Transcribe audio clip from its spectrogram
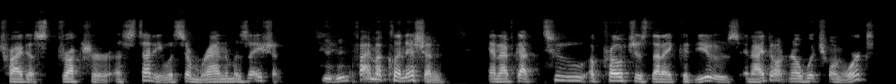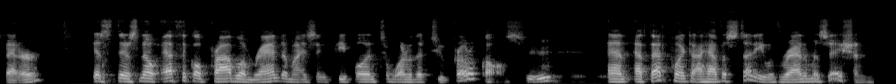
try to structure a study with some randomization. Mm-hmm. If I'm a clinician and I've got two approaches that I could use, and I don't know which one works better, is there's no ethical problem randomizing people into one of the two protocols. Mm-hmm. And at that point, I have a study with randomization,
